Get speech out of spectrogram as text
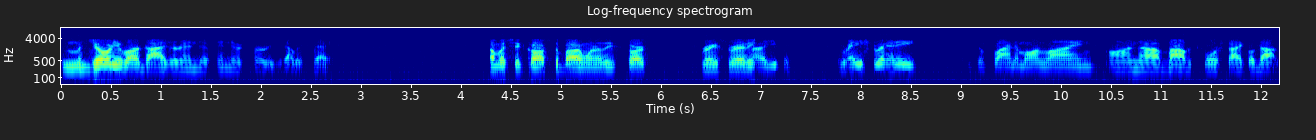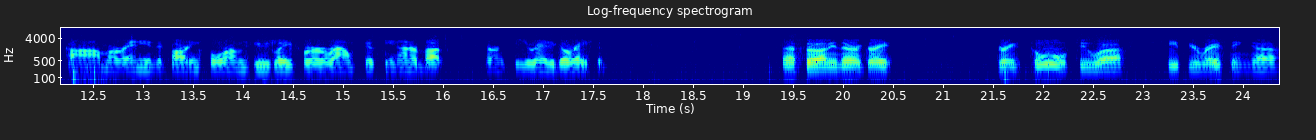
majority of our guys are in the, in their 30s, I would say. How much it costs to buy one of these carts? Race ready? Uh, you can race ready. You can find them online on uh, bobsfourcycle.com or any of the karting forums. Usually for around fifteen hundred bucks, turnkey, you ready to go racing. Yeah, so I mean they're a great, great tool to uh, keep your racing uh,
